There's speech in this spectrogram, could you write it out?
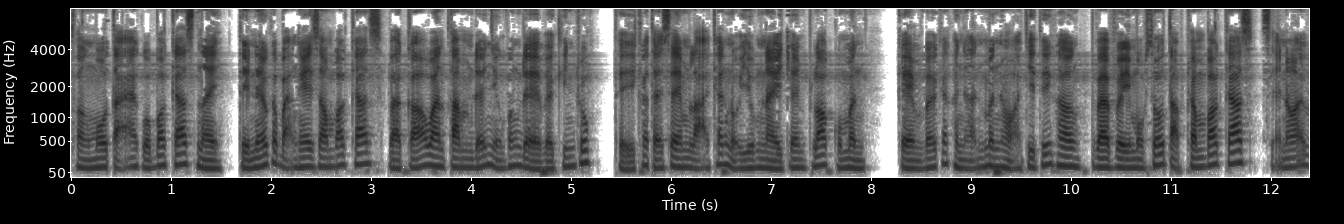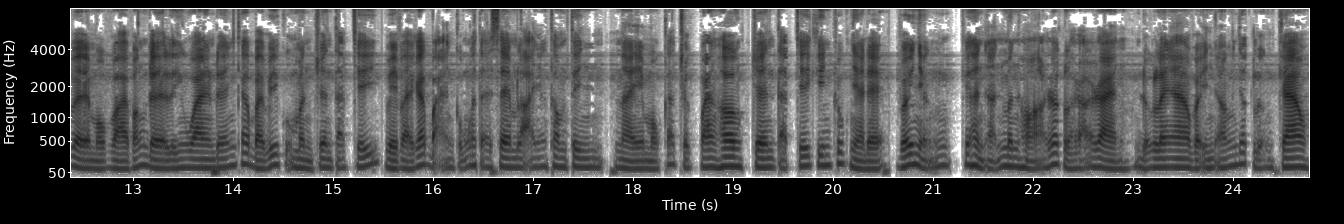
phần mô tả của podcast này. Thì nếu các bạn nghe xong podcast và có quan tâm đến những vấn đề về kiến trúc thì có thể xem lại các nội dung này trên blog của mình kèm với các hình ảnh minh họa chi tiết hơn. Và vì một số tập trong podcast sẽ nói về một vài vấn đề liên quan đến các bài viết của mình trên tạp chí. Vì vậy các bạn cũng có thể xem lại những thông tin này một cách trực quan hơn trên tạp chí kiến trúc nhà đẹp với những cái hình ảnh minh họa rất là rõ ràng, được layout và in ấn chất lượng cao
